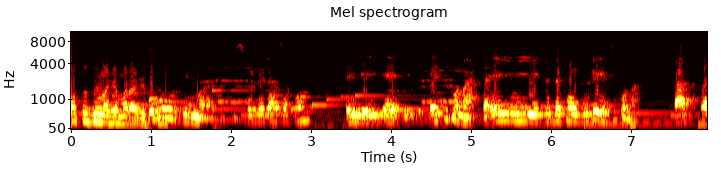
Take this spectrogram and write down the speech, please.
কতদিন আগে মারা গেছে বহুদিন মারা গেছে ছেলেরা যখন এই এই এটুকু না এই এই এটা যখন ঘুরে এটুকু না বাচ্চা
